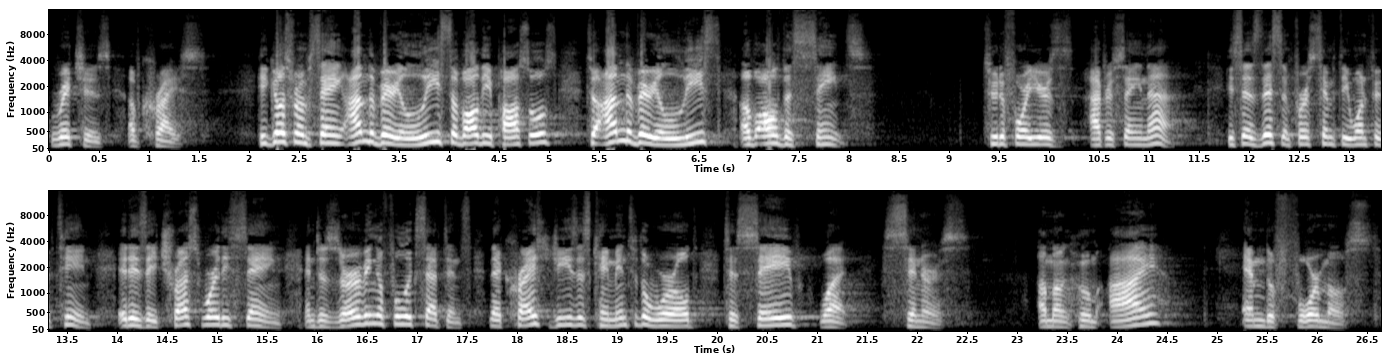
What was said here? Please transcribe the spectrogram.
riches of Christ. He goes from saying, I'm the very least of all the apostles, to I'm the very least of all the saints. Two to four years after saying that. He says this in 1 Timothy 1:15, "It is a trustworthy saying and deserving of full acceptance that Christ Jesus came into the world to save what? Sinners, among whom I am the foremost.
